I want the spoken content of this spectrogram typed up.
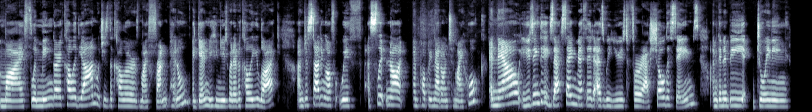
my flamingo colored yarn, which is the color of my front panel. Again, you can use whatever color you like. I'm just starting off with a slip knot and popping that onto my hook. And now using the exact same method as we used for our shoulder seams, I'm gonna be joining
